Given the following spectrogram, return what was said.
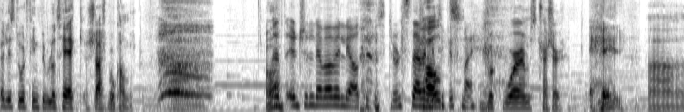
veldig stort, fint bibliotek slash bokhandel. Vent, unnskyld, det var veldig atypisk Truls. Det er veldig typisk meg. Bookworms Treasure. Hey. Uh,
